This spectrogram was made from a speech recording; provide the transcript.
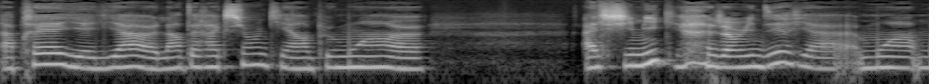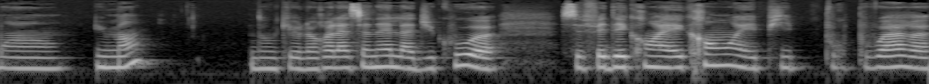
après, il y a, l'interaction qui est un peu moins alchimique, j'ai envie de dire, il y a moins, moins humain. Donc le relationnel, là, du coup, se fait d'écran à écran et puis pour pouvoir euh,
